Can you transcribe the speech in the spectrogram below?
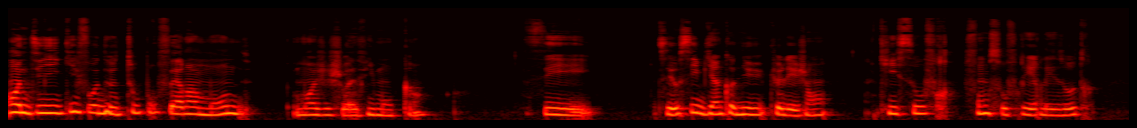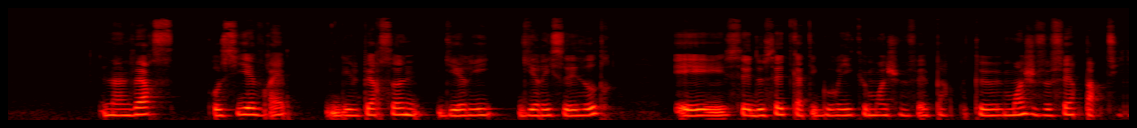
on dit qu'il faut de tout pour faire un monde. Moi, je choisis mon camp. C'est, c'est aussi bien connu que les gens qui souffrent font souffrir les autres. L'inverse aussi est vrai. Les personnes guéries guérissent les autres. Et c'est de cette catégorie que moi je veux, faire partie.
